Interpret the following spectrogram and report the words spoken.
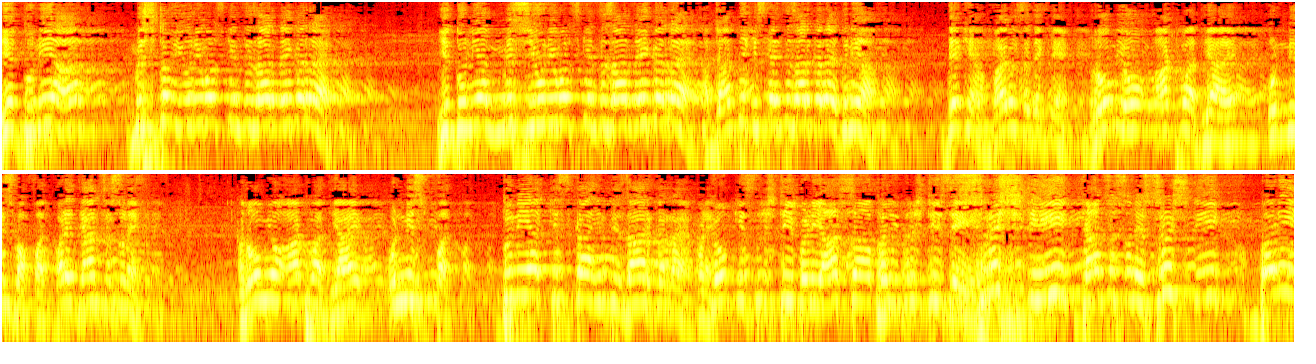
ये दुनिया मिस्टर यूनिवर्स की इंतज़ार नहीं कर रहा है। ये दुनिया मिस यूनिवर्स के इंतज़ार नहीं कर रहा है। आप जानते हैं किसका इंतज़ार कर रहा है दुनिया? देखिए, हम बाइबल से देखते हैं। रोमियो आठवां अध्याय, उन्नीसवा पद। बड़े ध्यान से सुने। रोमियो आठवां अध्याय उन्नीस पद। दुनिया किसका इंतज़ार कर रहा है? पढ़े। क्योंकि सृष्टि बड़ी आशा भरी दृष्टि से। सृष्टि ध्यान से सुने सृष्टि बड़ी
